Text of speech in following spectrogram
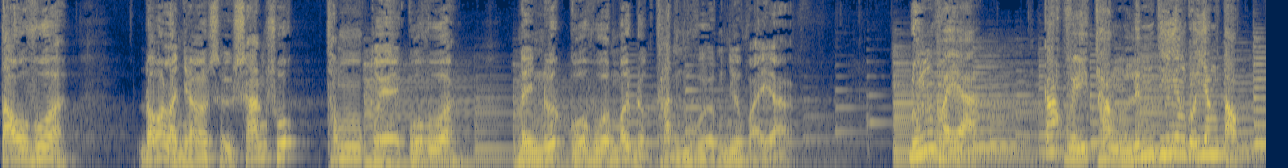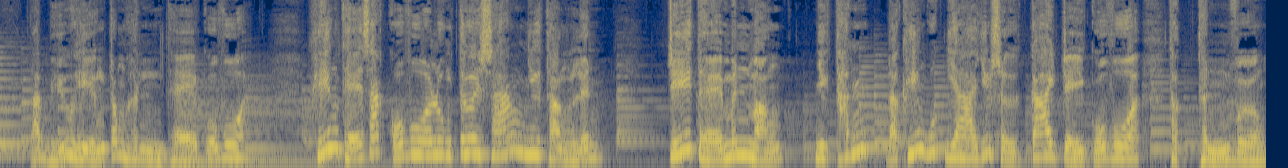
Tâu vua, đó là nhờ sự sáng suốt, thông tuệ của vua, nên nước của vua mới được thịnh vượng như vậy à. Đúng vậy à, các vị thần linh thiêng của dân tộc đã biểu hiện trong hình thể của vua, khiến thể xác của vua luôn tươi sáng như thần linh, trí tuệ minh mẫn như thánh đã khiến quốc gia dưới sự cai trị của vua thật thịnh vượng.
